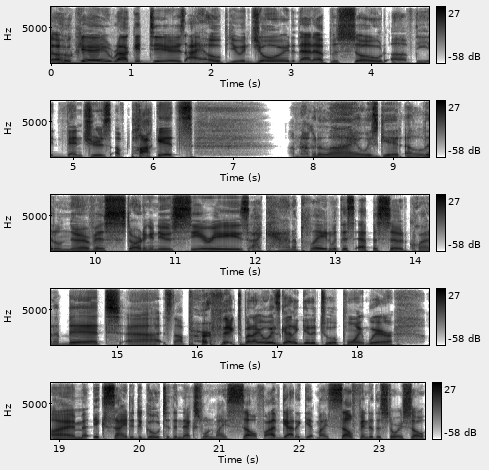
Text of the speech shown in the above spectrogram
Okay, Rocketeers, I hope you enjoyed that episode of The Adventures of Pockets. I'm not gonna lie, I always get a little nervous starting a new series. I kind of played with this episode quite a bit. Uh, it's not perfect, but I always gotta get it to a point where I'm excited to go to the next one myself. I've gotta get myself into the story. So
